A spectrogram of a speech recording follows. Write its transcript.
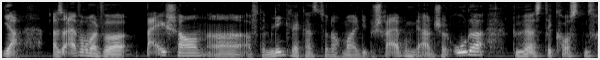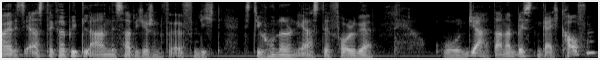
Ja, also einfach mal vorbeischauen äh, auf dem Link, da kannst du nochmal die Beschreibung dir anschauen oder du hörst dir kostenfrei das erste Kapitel an, das habe ich ja schon veröffentlicht, ist die 101. Folge. Und ja, dann am besten gleich kaufen.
